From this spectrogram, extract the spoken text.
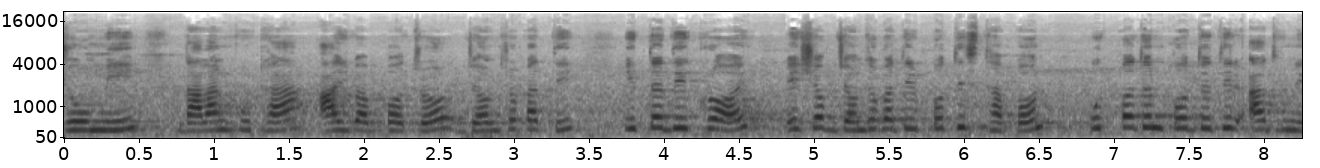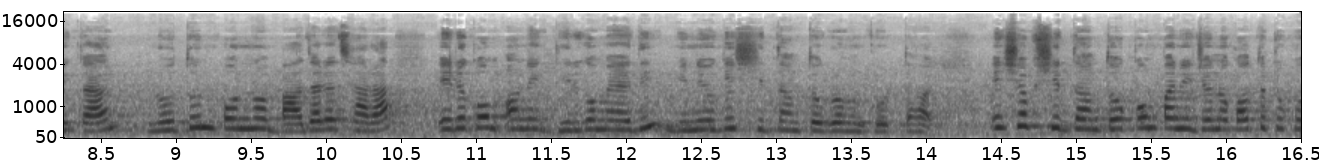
জমি দালান কুঠা আসবাবপত্র, যন্ত্রপাতি ইত্যাদি ক্রয় এইসব যন্ত্রপাতির প্রতিস্থাপন, উৎপাদন পদ্ধতির আধুনিকায়ন, নতুন পণ্য বাজারে ছাড়া এরকম অনেক দীর্ঘমেয়াদী বিনিয়োগের সিদ্ধান্ত গ্রহণ করতে হয়। এসব সিদ্ধান্ত কোম্পানির জন্য কতটুকু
